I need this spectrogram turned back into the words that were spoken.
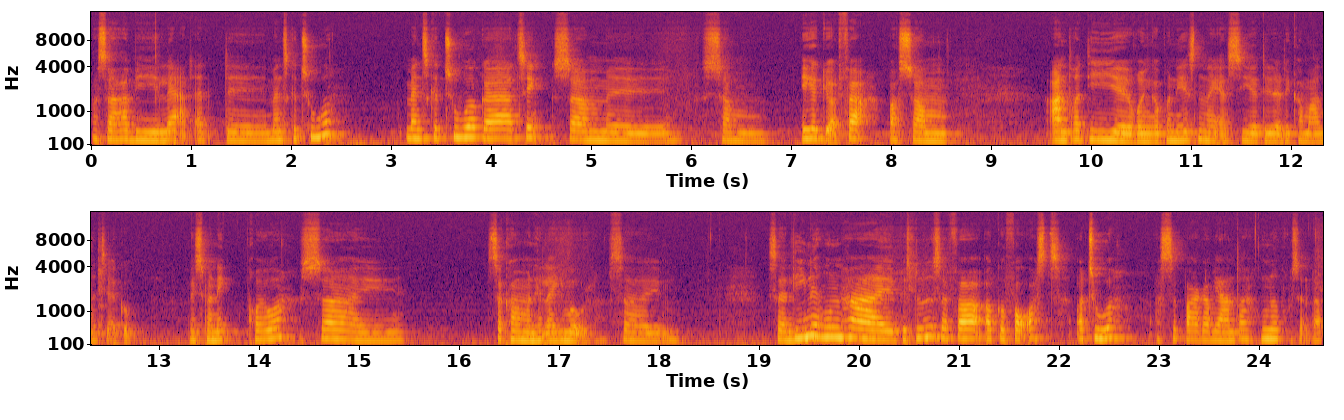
Og så har vi lært, at øh, man skal ture. Man skal ture gøre ting, som, øh, som ikke er gjort før, og som andre de øh, rynker på næsen af og siger, at det der det kommer aldrig til at gå. Hvis man ikke prøver, så, øh, så kommer man heller ikke i mål. Så, øh, så Line hun har øh, besluttet sig for at gå forrest og ture, og så bakker vi andre 100% op.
